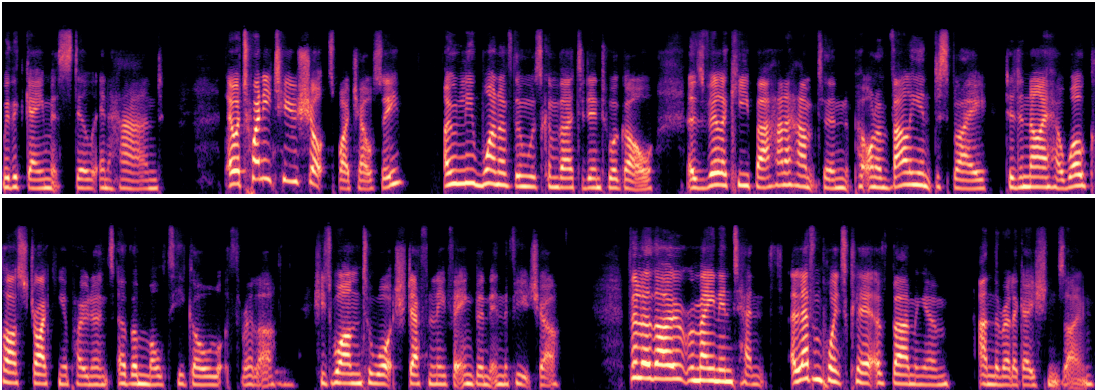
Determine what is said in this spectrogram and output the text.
with a game still in hand. There were 22 shots by Chelsea, only one of them was converted into a goal, as Villa keeper Hannah Hampton put on a valiant display to deny her world class striking opponents of a multi goal thriller. She's one to watch definitely for England in the future. Villa, though, remain in 10th, 11 points clear of Birmingham and the relegation zone.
